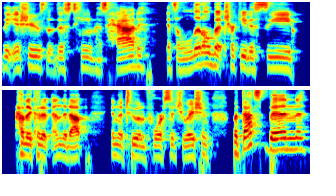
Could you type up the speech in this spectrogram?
the issues that this team has had, it's a little bit tricky to see how they could have ended up in the two and four situation. But that's been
